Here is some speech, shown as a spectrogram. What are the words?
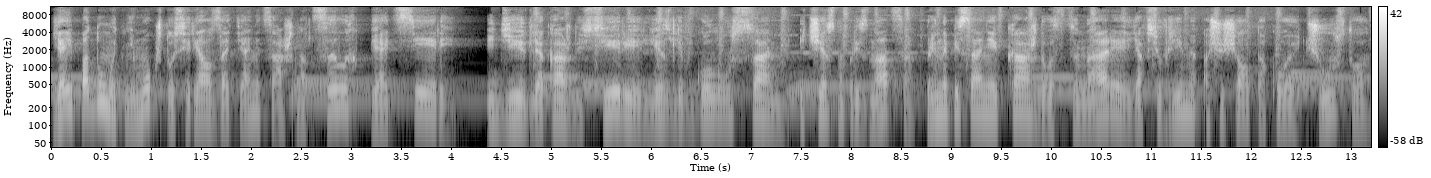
я и подумать не мог, что сериал затянется аж на целых пять серий. Идеи для каждой серии лезли в голову сами, и честно признаться, при написании каждого сценария я все время ощущал такое чувство,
